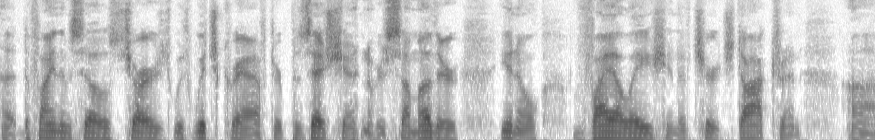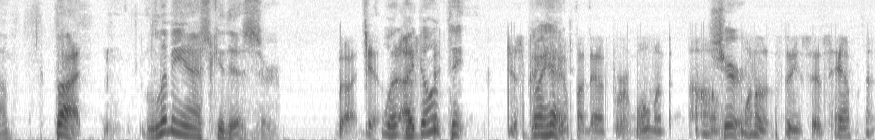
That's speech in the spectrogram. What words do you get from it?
uh, to find themselves charged with witchcraft or possession or some other, you know, violation of church doctrine. Uh, but let me ask you this, sir. But yeah, well, I don't think. Just go ahead. up on that for a moment. Um, sure. One of the things that's happened,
